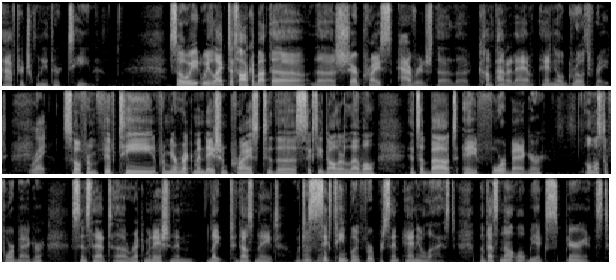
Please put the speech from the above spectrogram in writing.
after 2013. So we, we like to talk about the, the share price average, the, the compounded annual growth rate. Right. So from 15 from your recommendation price to the $60 level, it's about a four bagger, almost a four bagger since that uh, recommendation in late 2008, which is 16.4% annualized. But that's not what we experienced.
